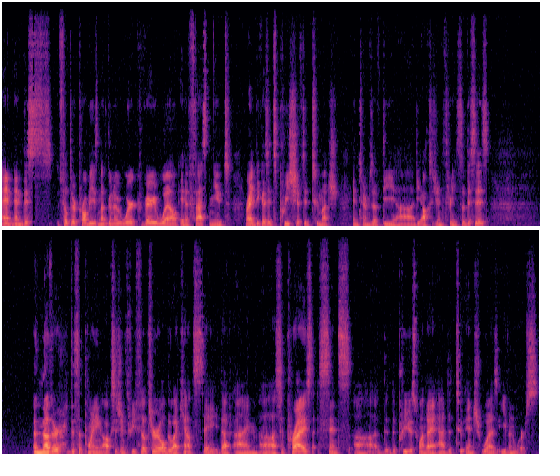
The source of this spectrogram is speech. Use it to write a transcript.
and, and this filter probably is not going to work very well in a fast newt, right? Because it's pre-shifted too much in terms of the, uh, the oxygen 3. So this is another disappointing oxygen 3 filter, although I cannot say that I'm uh, surprised since uh, the, the previous one that I had, the 2 inch, was even worse.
